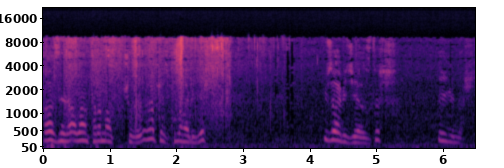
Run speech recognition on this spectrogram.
Hazneli alan tarama çubuğu herkes kullanabilir. Güzel bir cihazdır. İyi günler.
